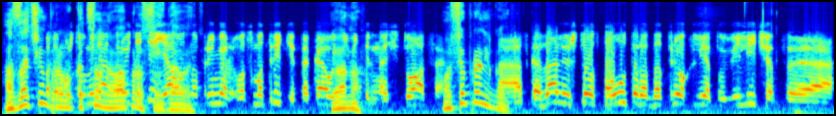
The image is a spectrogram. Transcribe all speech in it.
А зачем провокационный вопрос детей, Я вот, например, вот смотрите, такая Иванов. удивительная ситуация. Он все правильно говорит. А, сказали, что с полутора до трех лет увеличат э,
